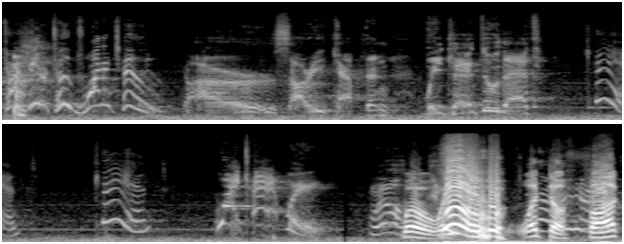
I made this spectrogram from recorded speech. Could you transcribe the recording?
torpedo tubes one and two. Arr, sorry, Captain. We can't do that. Can't? Can't? Why can't we? Well, Whoa, wait. Whoa! What the fuck?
